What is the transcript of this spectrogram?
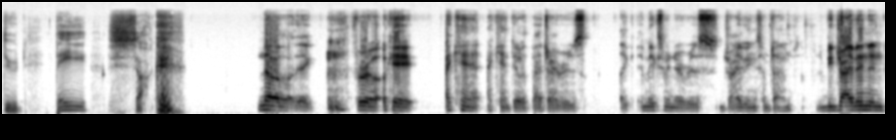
dude. They suck. No, like for real. Okay, I can't. I can't deal with bad drivers. Like it makes me nervous driving sometimes. Be driving and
